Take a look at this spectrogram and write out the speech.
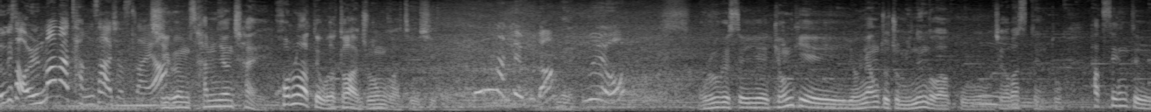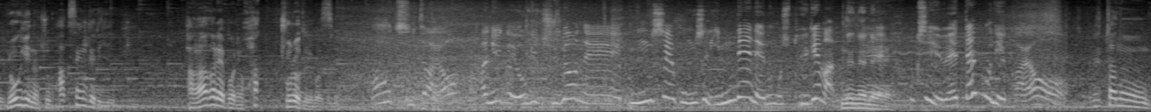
여기서 얼마나 장사하셨어요? 지금 3년 차에 코로나 때보다 더 안 좋은 것 같아요. 지금. 코로나 때보다? 네. 왜요? 모르겠어요. 이게 경기에 영향도 좀 있는 것 같고 제가 봤을 때는 또 학생들 여기는 좀 학생들이 방학을 해버리면 확 줄어들었어요. 아 진짜요? 아니 그러니까 여기 주변에 공실 공실 임대 내놓은 곳이 되게 많은데 네네네. 혹시 왜 때문일까요? 일단은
